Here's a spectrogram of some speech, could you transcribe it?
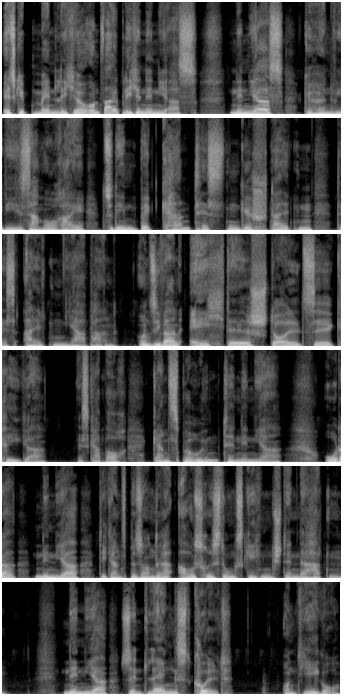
Es gibt männliche und weibliche Ninjas. Ninjas gehören wie die Samurai zu den bekanntesten Gestalten des alten Japan. Und sie waren echte, stolze Krieger. Es gab auch ganz berühmte Ninja oder Ninja, die ganz besondere Ausrüstungsgegenstände hatten. Ninja sind längst Kult. Und Diego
